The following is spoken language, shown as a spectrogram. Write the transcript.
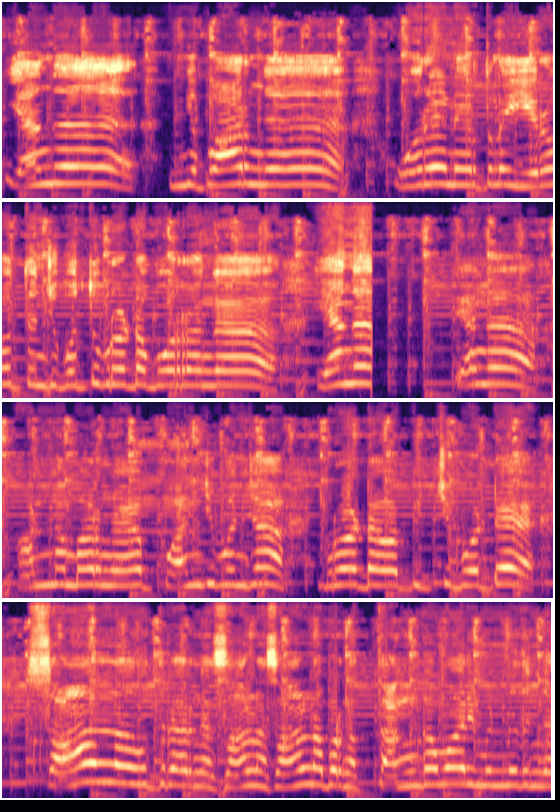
ஏங்க இங்கே பாருங்க. ஒரே நேரத்தில் இருபத்தஞ்சி கொத்து புரோட்டா போடுறாங்க. ஏங்க ஏங்க அண்ணன் பாருங்க பஞ்சு பஞ்சா புரோட்டாவை பிச்சு போட்டு சால்னா ஊத்துறாருங்க. சால்னா சால்னா பாருங்க தங்க மாதிரி மின்னுதுங்க.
